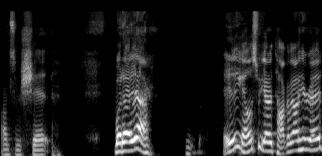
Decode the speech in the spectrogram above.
on some shit. But uh yeah. Anything else we got to talk about here, Ed?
